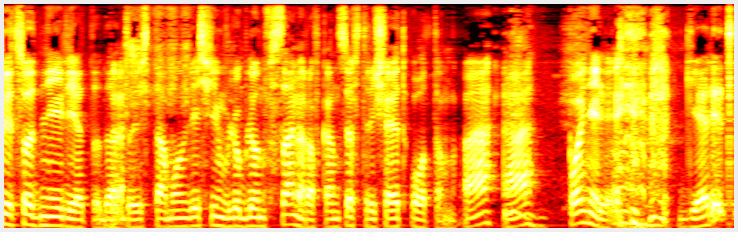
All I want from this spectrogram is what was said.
500 дней лета, да. да. То есть там он весь фильм влюблен в Саммер, а в конце встречает Отом. А? А? Поняли? It?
